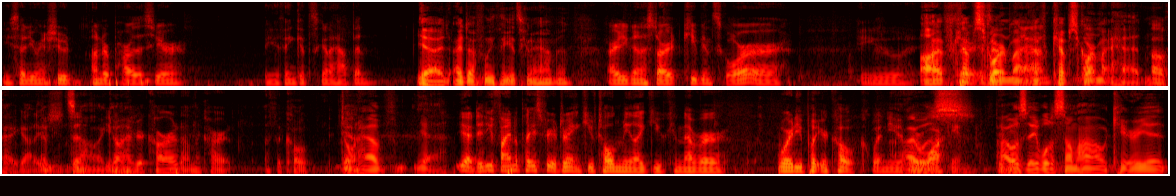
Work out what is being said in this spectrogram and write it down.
you said you were going to shoot under par this year. Do you think it's going to happen? Yeah, I, I definitely think it's going to happen. Are you going to start keeping score or you? I've kept there- score in my? I've kept score in Oh, my head. Okay, got it. You, it's didn't- like you don't I- have your card on the cart with the Coke. Don't yeah. have yeah. Yeah. Did you find a place for your drink? You've told me like you can never. Where do you put your Coke when you I are was walking? Did I you- was able to somehow carry it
